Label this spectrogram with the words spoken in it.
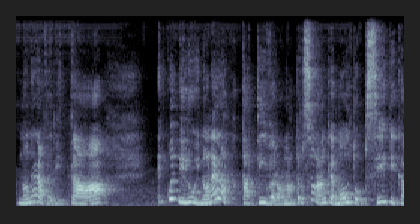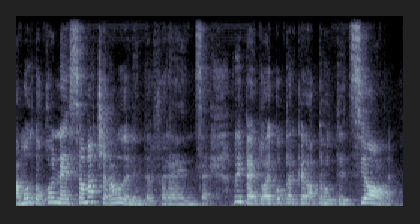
non era verità, e quindi lui non era cattivo, era una persona anche molto psichica, molto connessa, ma c'erano delle interferenze. Ripeto, ecco perché la protezione.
